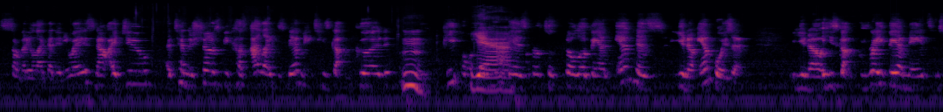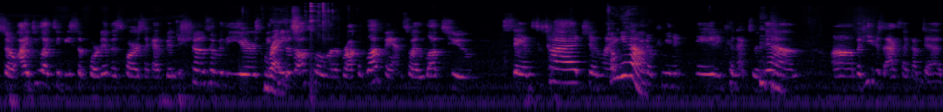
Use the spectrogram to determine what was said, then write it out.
somebody like that anyways. Now I do attend the shows because I like his bandmates. He's got good Mm. people Yeah. in his solo band and his, you know, and Poison. You know, he's got great bandmates, and so I do like to be supportive as far as like I've been to shows over the years because Right. there's also a lot of Rock of Love fans, so I love to stay in touch and like Oh, yeah. you know communicate and connect with them. Uh, but he just acts like I'm dead.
